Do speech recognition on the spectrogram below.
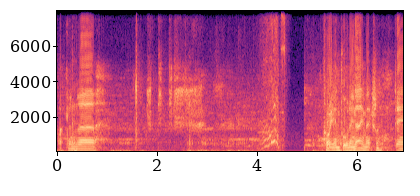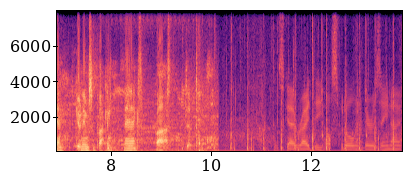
Fucking, uh. Probably M14 aim actually. Damn, giving him some fucking nags. Bastard. Let's go raid the hospital in Berezino.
